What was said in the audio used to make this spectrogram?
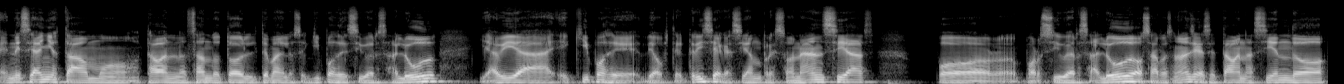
en ese año estábamos, estaban lanzando todo el tema de los equipos de cibersalud y había equipos de, obstetricia que hacían resonancias por, por cibersalud, o sea, resonancias que se estaban haciendo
